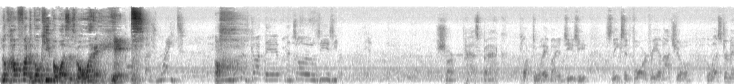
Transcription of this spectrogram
Look how far the goalkeeper was as well. What a hit! Oh. Sharp pass back, plucked away by Ndidi. Sneaks it forward for Iheanacho. The Leicester man.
